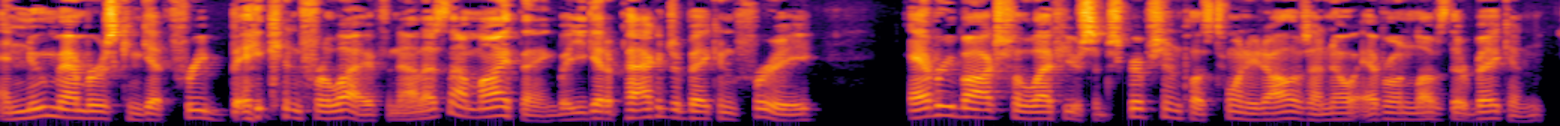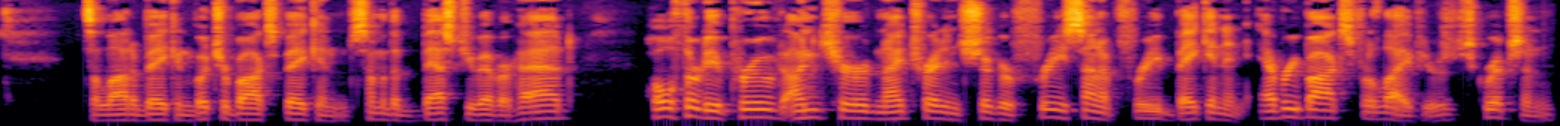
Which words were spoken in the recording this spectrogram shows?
And new members can get free bacon for life. Now, that's not my thing, but you get a package of bacon free every box for the life of your subscription plus $20. I know everyone loves their bacon. It's a lot of bacon. Butcher Box bacon, some of the best you've ever had. Whole 30 approved, uncured, nitrate and sugar free, sign up free bacon in every box for life. Your subscription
